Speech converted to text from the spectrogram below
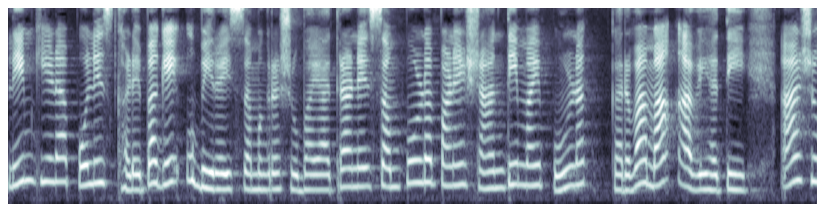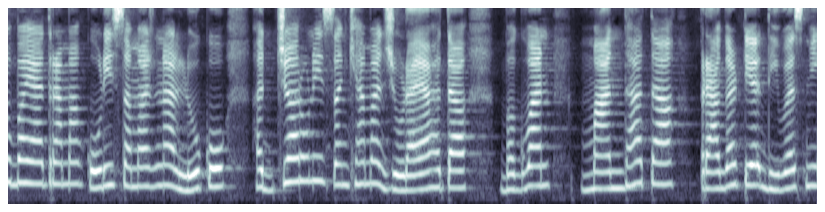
લીમખેડા પોલીસ ખડેપગે ઊભી રહી સમગ્ર શોભાયાત્રાને સંપૂર્ણપણે શાંતિમય પૂર્ણ કરવામાં આવી હતી. આ શોભાયાત્રામાં કોળી સમાજના લોકો હજારોની સંખ્યામાં જોડાયા હતા. ભગવાન માનધાતા પ્રાગટ્ય દિવસની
